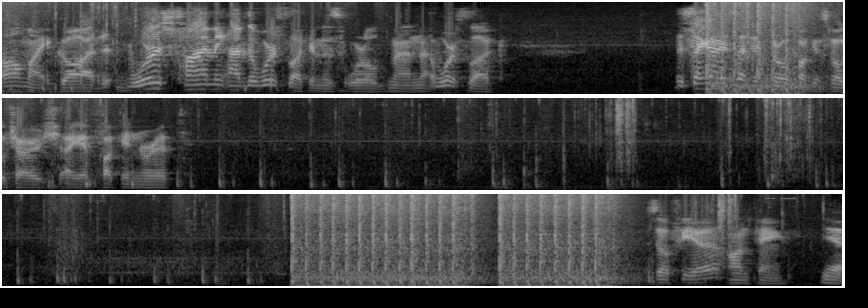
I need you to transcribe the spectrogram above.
Oh my god. Worst timing. I have the worst luck in this world, man. Worst luck. The second I decide to throw a fucking smoke charge, I get fucking ripped. Sophia on ping. Yeah.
